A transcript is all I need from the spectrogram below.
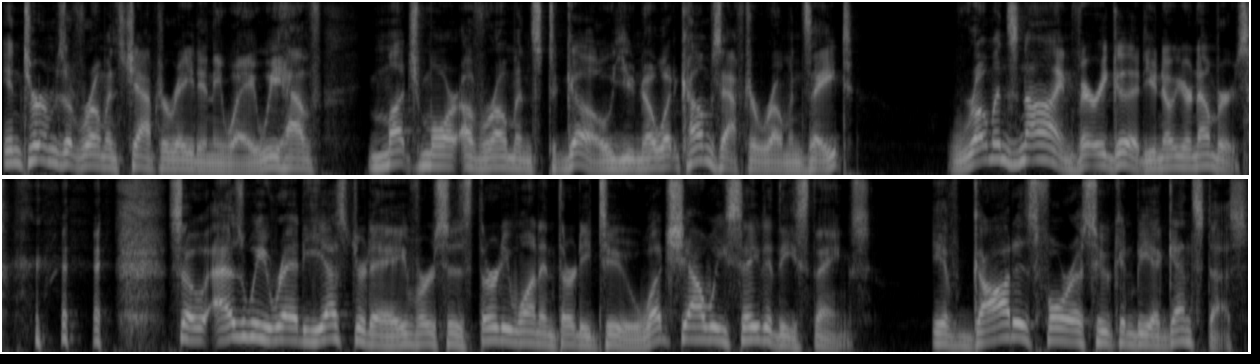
In terms of Romans chapter 8 anyway, we have much more of Romans to go. You know what comes after Romans 8. Romans 9, very good. You know your numbers. so, as we read yesterday, verses 31 and 32, what shall we say to these things? If God is for us, who can be against us?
